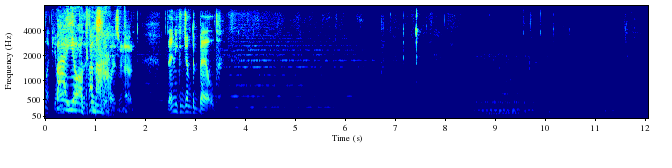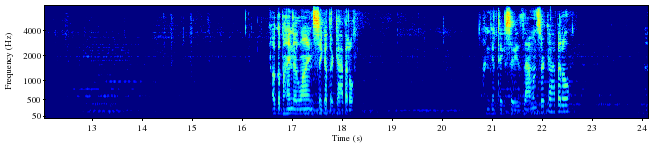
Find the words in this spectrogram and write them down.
Look, you by only have to your the command. Then you can jump to build. I'll go behind their lines, take out their capital. I'm gonna take a city. That one's their capital. Um,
